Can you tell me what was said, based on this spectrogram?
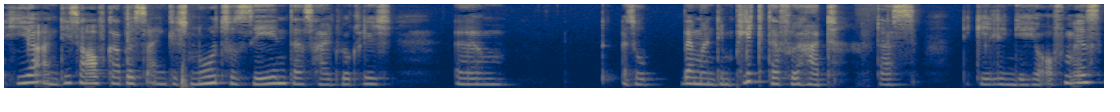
hier an dieser Aufgabe ist eigentlich nur zu sehen, dass halt wirklich, ähm, also wenn man den Blick dafür hat, dass die G-Linie hier offen ist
